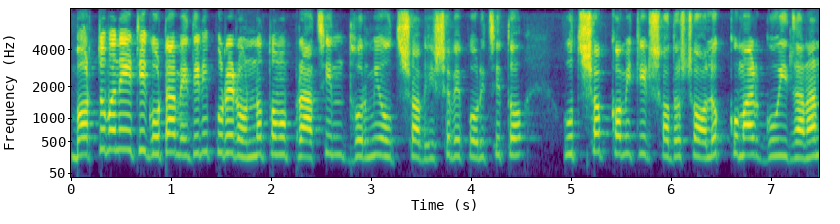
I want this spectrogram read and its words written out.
বর্তমানে এটি গোটা মেদিনীপুরের অন্যতম প্রাচীন ধর্মীয় উৎসব হিসেবে পরিচিত। উৎসব কমিটির সদস্য অলোক কুমার গুই জানান,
